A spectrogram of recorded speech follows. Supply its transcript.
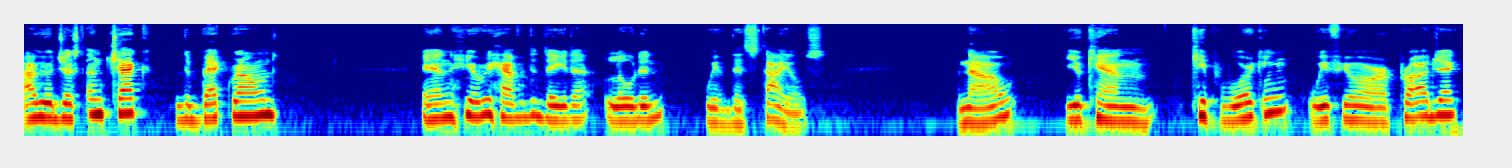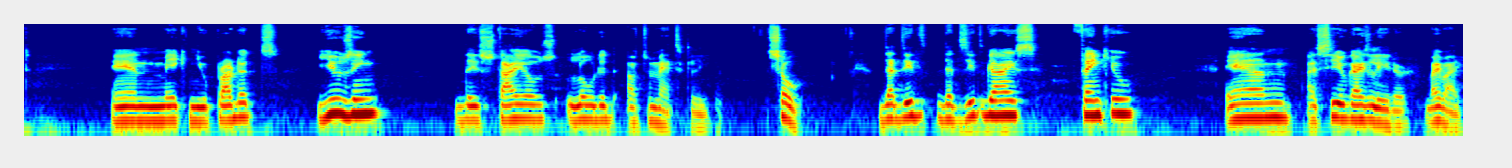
I will just uncheck the background. And here we have the data loaded with the styles. Now you can keep working with your project and make new products using the styles loaded automatically. So that's it, that's it guys. Thank you and I see you guys later. Bye bye.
